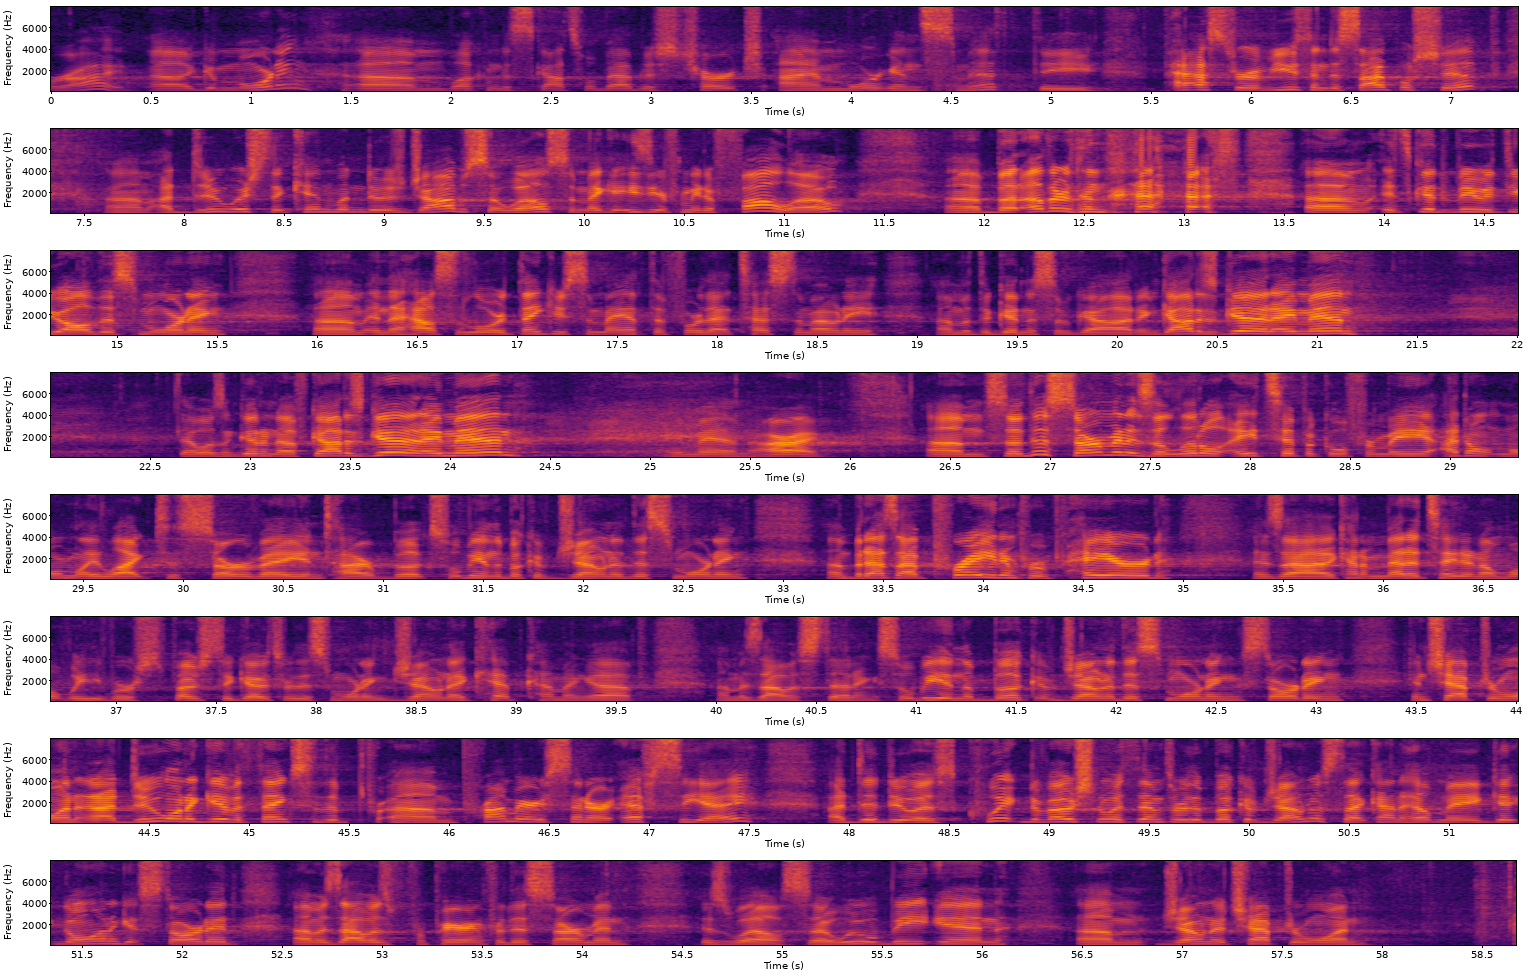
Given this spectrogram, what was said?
All right. Uh, good morning. Um, welcome to Scottsville Baptist Church. I am Morgan Smith, the pastor of youth and discipleship. Um, I do wish that Ken wouldn't do his job so well, so make it easier for me to follow. Uh, but other than that, um, it's good to be with you all this morning um, in the house of the Lord. Thank you, Samantha, for that testimony um, of the goodness of God. And God is good. Amen. Amen. That wasn't good enough. God is good. Amen. Amen. Amen. All right. Um, so, this sermon is a little atypical for me. I don't normally like to survey entire books. We'll be in the book of Jonah this morning. Um, but as I prayed and prepared, as I kind of meditated on what we were supposed to go through this morning, Jonah kept coming up um, as I was studying. So we'll be in the book of Jonah this morning, starting in chapter one. And I do want to give a thanks to the um, Primary Center FCA. I did do a quick devotion with them through the book of Jonah, so that kind of helped me get going and get started um, as I was preparing for this sermon as well. So we will be in um, Jonah chapter one.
